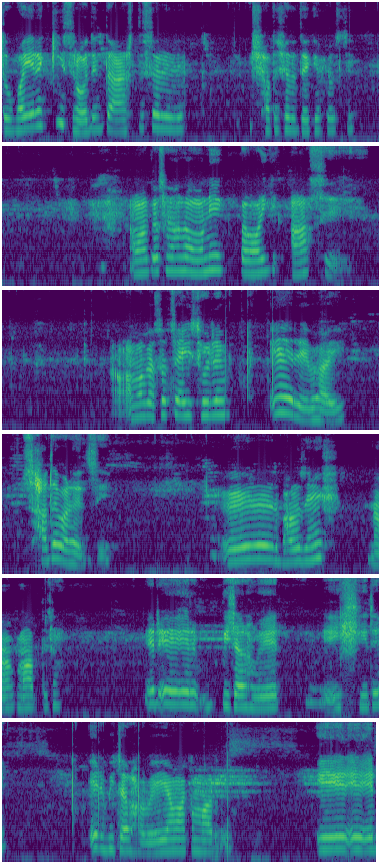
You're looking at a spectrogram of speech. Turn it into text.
তো ভাই, এরা কি ছিল? ওদিক তো আসতেছে রে। সাথে সাথে দেখে ফেলছি। আমার কাছে এখনও অনেক পাওয়ারই আছে। আমার কাছে হচ্ছে এই শরীরে এ রে ভাই ছাদে বাড়াইছি এর ভালো জিনিস? না, মারতে চাই। এর এর বিচার হবে। এর, এই শীতে এর বিচার হবে আমাকে মারবে। এর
